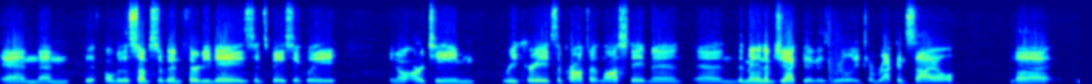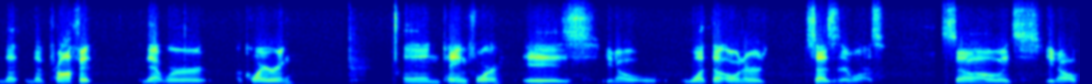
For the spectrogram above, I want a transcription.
and then the, over the subsequent 30 days, it's basically, you know, our team recreates the profit and loss statement. And the main objective is really to reconcile the, the, the profit that we're acquiring and paying for is, you know, what the owner says it was. So it's, you know,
